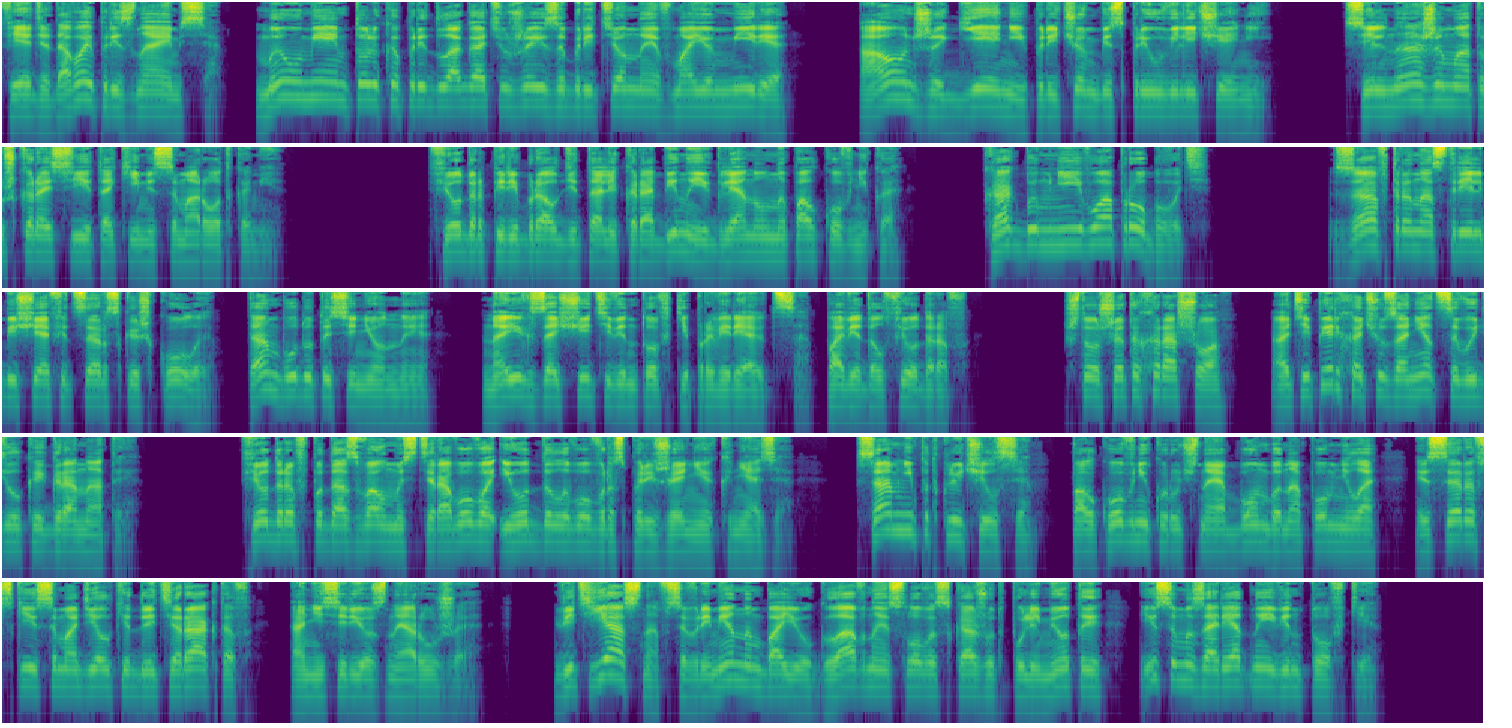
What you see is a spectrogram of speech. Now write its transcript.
Федя, давай признаемся, мы умеем только предлагать уже изобретенное в моем мире а он же гений, причем без преувеличений. Сильна же матушка России такими самородками. Федор перебрал детали карабина и глянул на полковника. Как бы мне его опробовать? Завтра на стрельбище офицерской школы, там будут осененные. На их защите винтовки проверяются, поведал Федоров. Что ж, это хорошо. А теперь хочу заняться выделкой гранаты. Федоров подозвал мастерового и отдал его в распоряжение князя. Сам не подключился. Полковнику ручная бомба напомнила эсеровские самоделки для терактов, а не серьезное оружие. Ведь ясно, в современном бою главное слово скажут пулеметы и самозарядные винтовки.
